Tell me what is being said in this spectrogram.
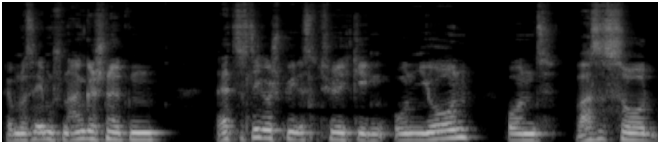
Wir haben das eben schon angeschnitten. Letztes Ligaspiel ist natürlich gegen Union. Und was ist so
